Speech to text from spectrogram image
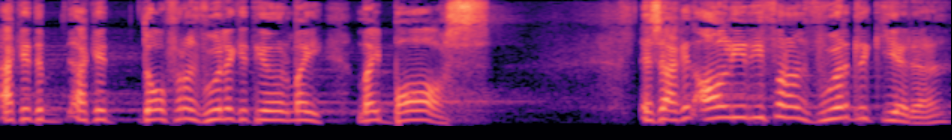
Ek het ek het dalk verantwoordelikheid teenoor my my baas. En so ek het al hierdie verantwoordelikhede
